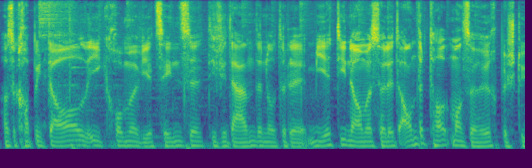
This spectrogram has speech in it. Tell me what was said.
Also Kapitaleinkommen wie Zinsen, Dividenden oder Mieteinnahmen sollen anderthalb Mal so hoch besteuert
